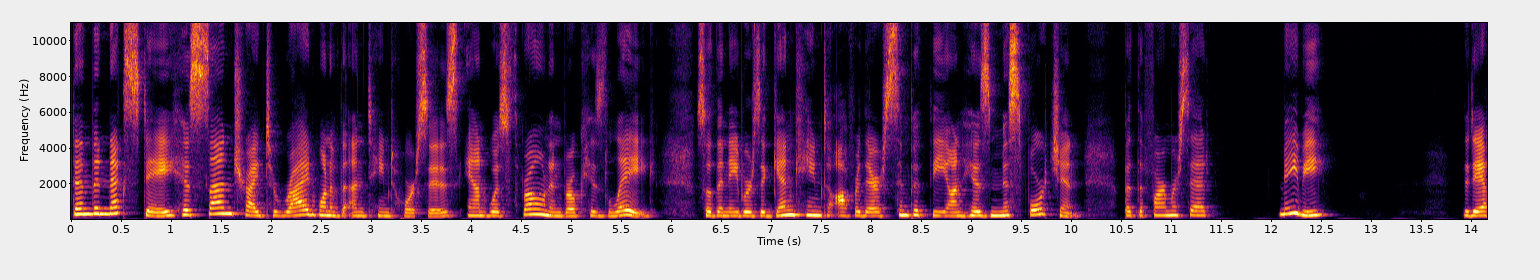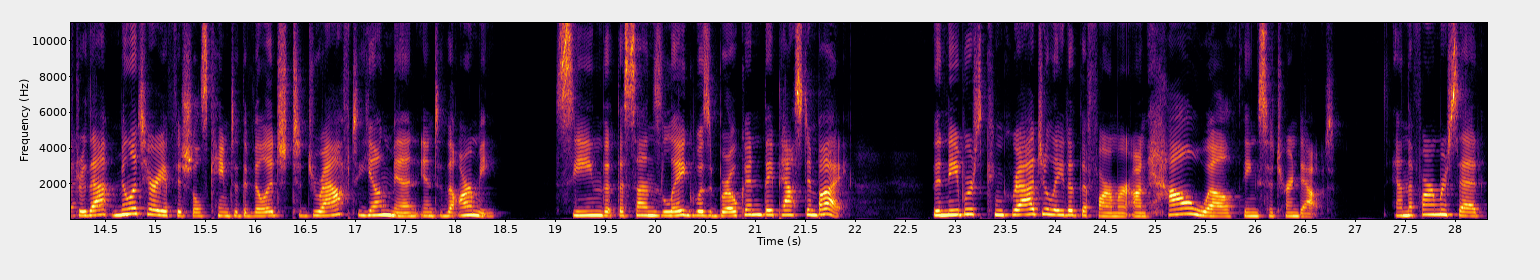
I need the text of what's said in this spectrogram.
Then the next day, his son tried to ride one of the untamed horses and was thrown and broke his leg. So the neighbors again came to offer their sympathy on his misfortune. But the farmer said, Maybe. The day after that, military officials came to the village to draft young men into the army. Seeing that the son's leg was broken, they passed him by. The neighbors congratulated the farmer on how well things had turned out. And the farmer said,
